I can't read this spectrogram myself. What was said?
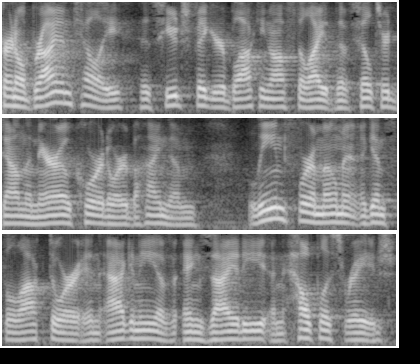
Colonel Brian Kelly, his huge figure blocking off the light that filtered down the narrow corridor behind him, leaned for a moment against the locked door in agony of anxiety and helpless rage.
